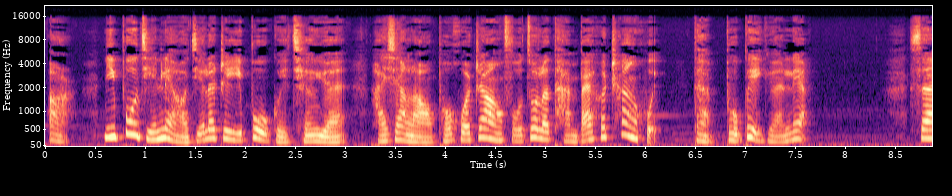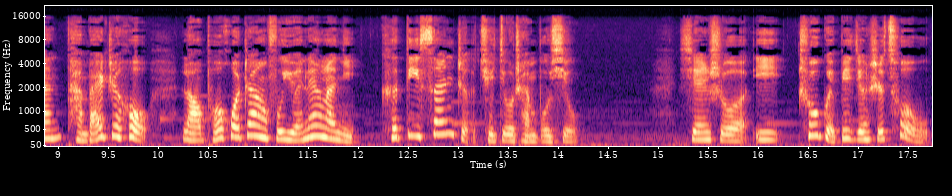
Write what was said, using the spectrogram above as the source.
二，你不仅了结了这一不轨情缘，还向老婆或丈夫做了坦白和忏悔，但不被原谅。三，坦白之后，老婆或丈夫原谅了你，可第三者却纠缠不休。先说一，出轨毕竟是错误，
